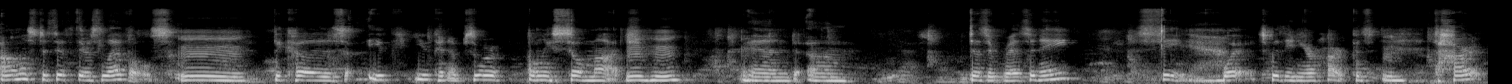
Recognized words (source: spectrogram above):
almost as if there's levels. Because you you can absorb only so much. And um, does it resonate? See what's within your heart? Because the heart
